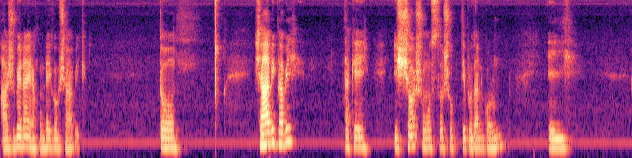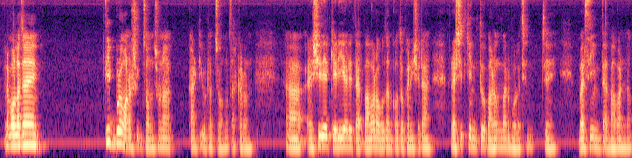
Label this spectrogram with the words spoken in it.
আসবে না এরকমটাই খুব স্বাভাবিক। তো স্বাভাবিকভাবেই তাকে ঈশ্বর সমস্ত শক্তি প্রদান করুন। এই মানে বলা যায় তীব্র মানসিক যন্ত্রণা কাটিয়ে ওঠার জন্য, তার কারণ রশিদের কেরিয়ারে তার বাবার অবদান কতখানি সেটা রশিদ কিন্তু বারংবার বলেছেন যে বাসিম তার বাবার নাম,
